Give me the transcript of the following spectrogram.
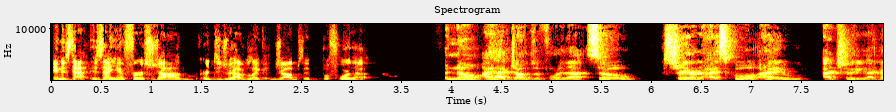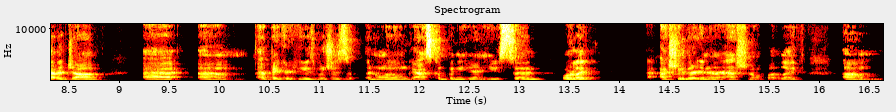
And is that is that your first job, or did you have like jobs before that? No, I had jobs before that. So straight out of high school, I actually I got a job at um, at Baker Hughes, which is an oil and gas company here in Houston, or like actually they're international, but like um,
